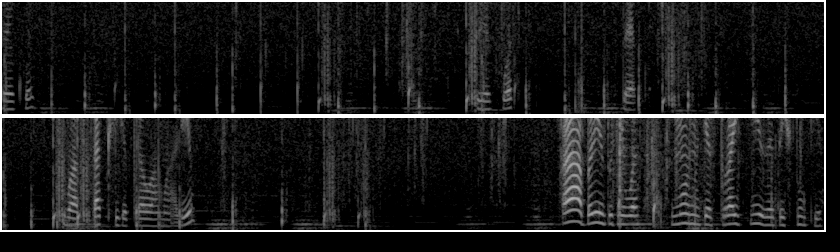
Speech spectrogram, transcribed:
Так вот. Так вот. Так. Вот, так ее проломали. А, блин, тут не можно теперь пройти из этой штуки.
